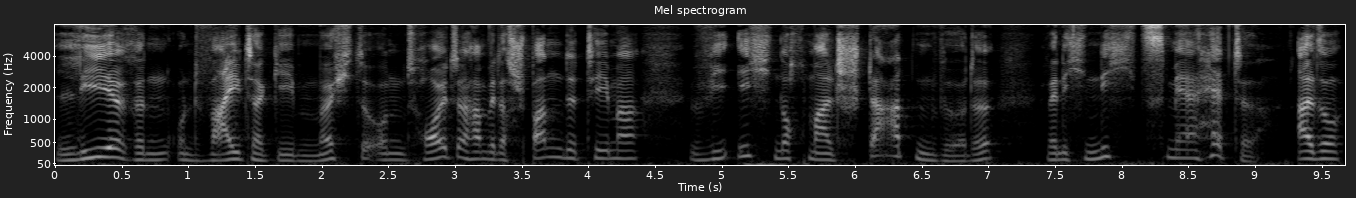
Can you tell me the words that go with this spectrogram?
lehren und weitergeben möchte. Und heute haben wir das spannende Thema, wie ich nochmal starten würde, wenn ich nichts mehr hätte. Also,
